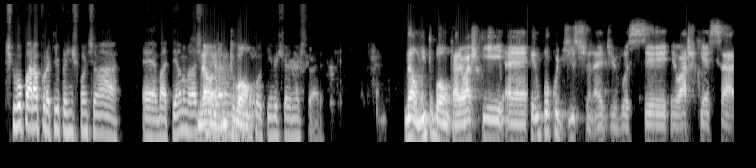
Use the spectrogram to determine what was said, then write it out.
Acho que vou parar por aqui para a gente continuar é, batendo, mas acho Não, que é muito bom. um pouquinho mexer na história. Não, muito bom, cara. Eu acho que é, tem um pouco disso, né? De você, eu acho que essa,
